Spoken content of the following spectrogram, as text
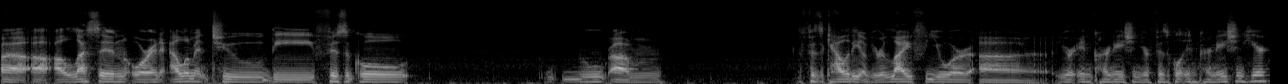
Uh, a, a lesson or an element to the physical um, the physicality of your life, your uh, your incarnation, your physical incarnation here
